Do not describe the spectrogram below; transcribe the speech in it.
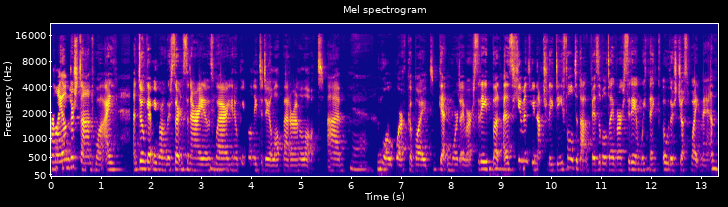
and i understand why and don't get me wrong there's certain scenarios mm-hmm. where you know people need to do a lot better and a lot um, yeah. more work about getting more diversity but mm-hmm. as humans we naturally default to that visible diversity and we think oh there's just white men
